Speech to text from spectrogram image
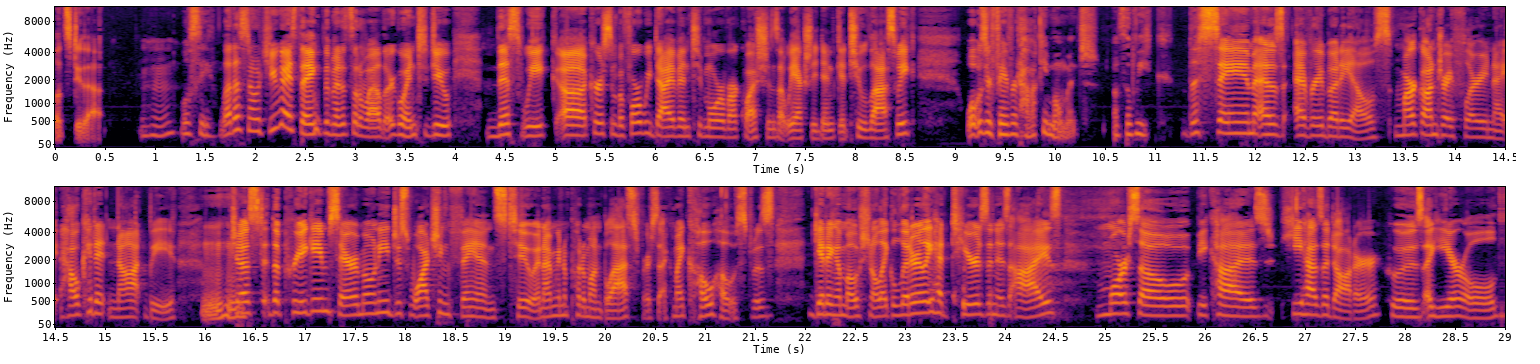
let's do that. Mm-hmm. We'll see. Let us know what you guys think the Minnesota Wild are going to do this week. Uh Kirsten, before we dive into more of our questions that we actually didn't get to last week, what was your favorite hockey moment of the week? The same as everybody else. Marc Andre Fleury night. How could it not be? Mhm. Just the pregame ceremony, just watching fans too. And I'm going to put him on blast for a sec. My co host was getting emotional, like literally had tears in his eyes, more so because he has a daughter who is a year old.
